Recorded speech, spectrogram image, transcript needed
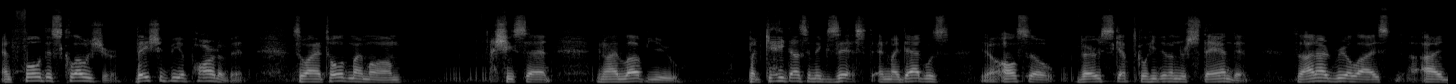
and full disclosure. They should be a part of it. So I told my mom, she said, you know, I love you, but gay doesn't exist. And my dad was, you know, also very skeptical. He didn't understand it. So then I realized I'd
